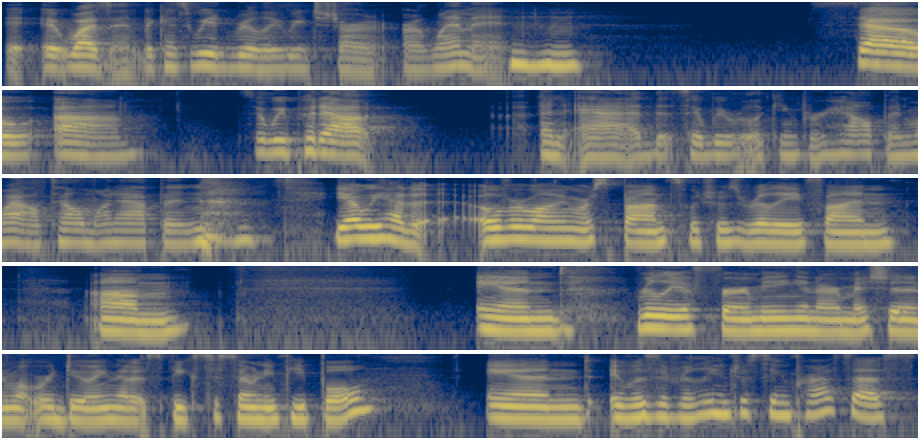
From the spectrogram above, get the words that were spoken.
it, it wasn't because we had really reached our, our limit. hmm So, um, so we put out an ad that said we were looking for help, and wow, tell them what happened. Yeah, we had an overwhelming response, which was really fun. Um, and really affirming in our mission and what we're doing that it speaks to so many people. And it was a really interesting process.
